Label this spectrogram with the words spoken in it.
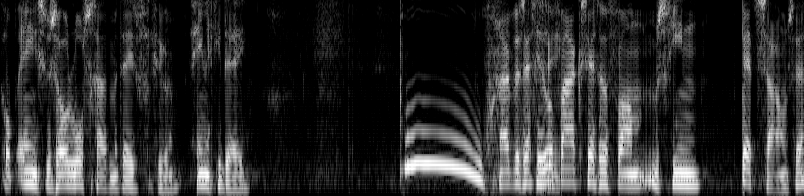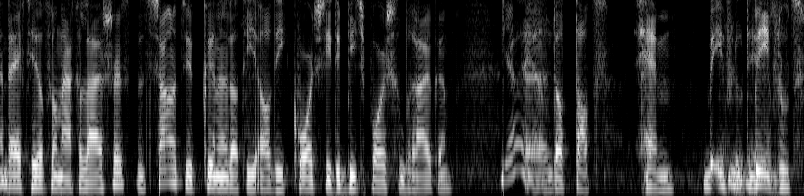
opeens zo losgaat met deze figuur? Enig idee? Nou, we zeggen heel Geen- vaak zeggen van misschien Pet Sounds. Hè? Daar heeft hij heel veel naar geluisterd. Het zou natuurlijk kunnen dat hij al die chords die de Beach Boys gebruiken, Ja, eh, dat dat hem Beïnvloed beïnvloedt.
